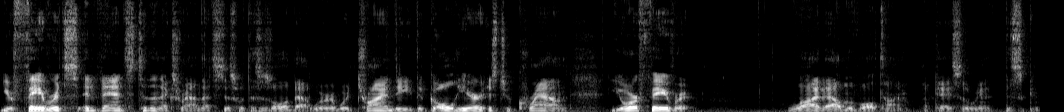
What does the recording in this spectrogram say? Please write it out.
your favorites advance to the next round. That's just what this is all about. We're we're trying the the goal here is to crown your favorite live album of all time. Okay, so we're gonna this is gonna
